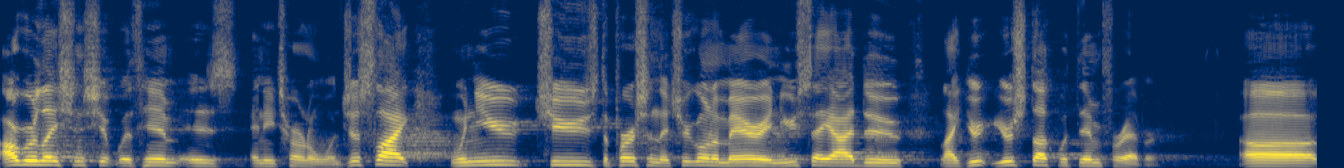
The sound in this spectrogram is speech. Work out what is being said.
our relationship with Him is an eternal one. Just like when you choose the person that you're going to marry and you say, I do, like you're, you're stuck with them forever. Uh,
